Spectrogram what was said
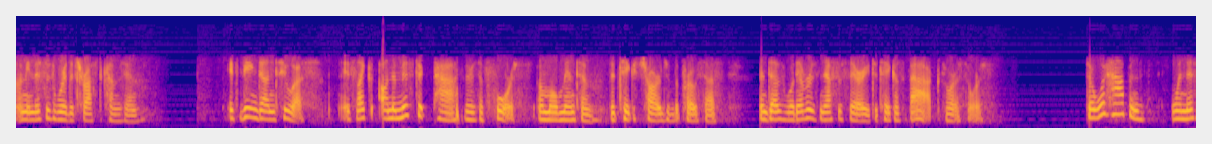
I mean, this is where the trust comes in. It's being done to us. It's like on the mystic path, there's a force, a momentum that takes charge of the process and does whatever is necessary to take us back to our source. So what happens when this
